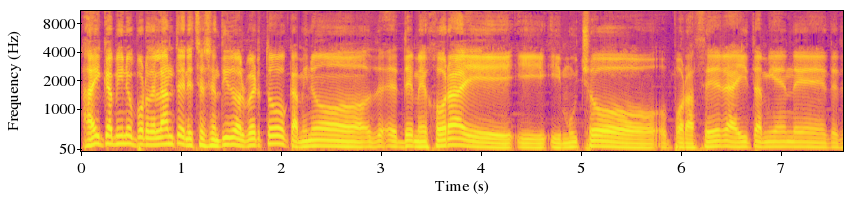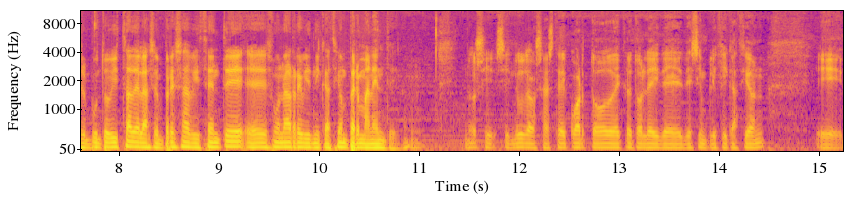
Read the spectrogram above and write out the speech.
Hay camino por delante en este sentido, Alberto, camino de, mejora y, mucho por hacer. Ahí también, desde el punto de vista de las empresas, Vicente, es una reivindicación permanente. No, sí, sin duda. O sea, este cuarto decreto ley de, simplificación eh,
